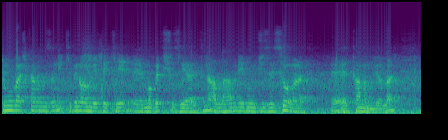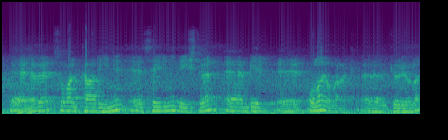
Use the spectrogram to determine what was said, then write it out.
Cumhurbaşkanımızın 2011'deki e, Mogadishu ziyaretini Allah'ın bir mucizesi olarak e, tanımlıyorlar. E, ve Somali tarihinin e, seyrini değiştiren e, bir e, olay olarak e, görüyorlar.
